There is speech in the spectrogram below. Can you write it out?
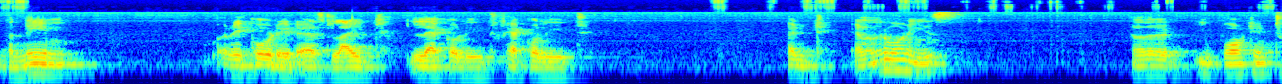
the name recorded as like laccolith, phacolith and another one is another important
